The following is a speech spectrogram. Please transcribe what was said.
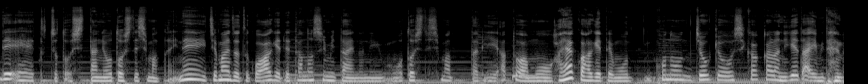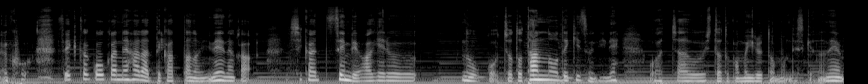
で、えー、とちょっと下に落としてしまったりね。1枚ずつこう上げて楽しみたいのに落としてしまったり。あとはもう早く上げてもこの状況を鹿から逃げたいみたいなこうせっかくお金払って買ったのにねなんか鹿せんべいをあげるのをこうちょっと堪能できずにね終わっちゃう人とかもいると思うんですけどね。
